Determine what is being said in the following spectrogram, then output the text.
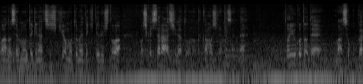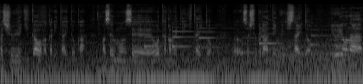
まあ、あの専門的な知識を求めてきてる人はもしかしたら足が遠のくかもしれませんね。ということで、まあ、そこから収益化を図りたいとか、まあ、専門性を高めていきたいとそしてブランディングにしたいというような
